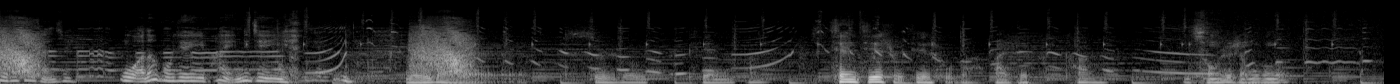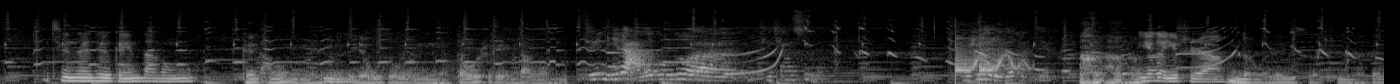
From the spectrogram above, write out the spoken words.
比他大三岁，我都不介意，怕人家介意。有一点岁数偏大，先接触接触吧，还是看你从事什么工作，现在就给人打工，给人打工那个也无所谓，嗯都是给人打工。其实你俩的工作挺相似的，不是一个环境。也搁鱼池啊？嗯呐，我这意思，嗯呐，在哪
